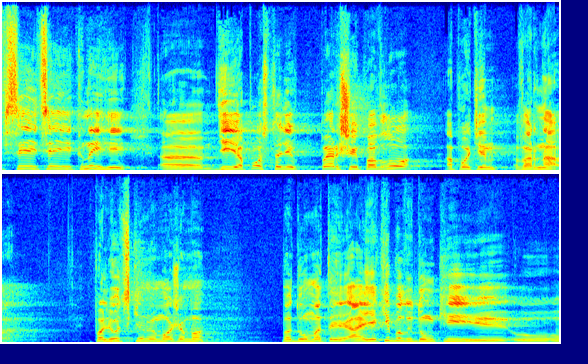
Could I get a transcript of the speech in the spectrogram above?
всієї цієї книги е, дії апостолів, перший Павло, а потім Варнава. По-людськи ми можемо подумати, а які були думки у, у,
